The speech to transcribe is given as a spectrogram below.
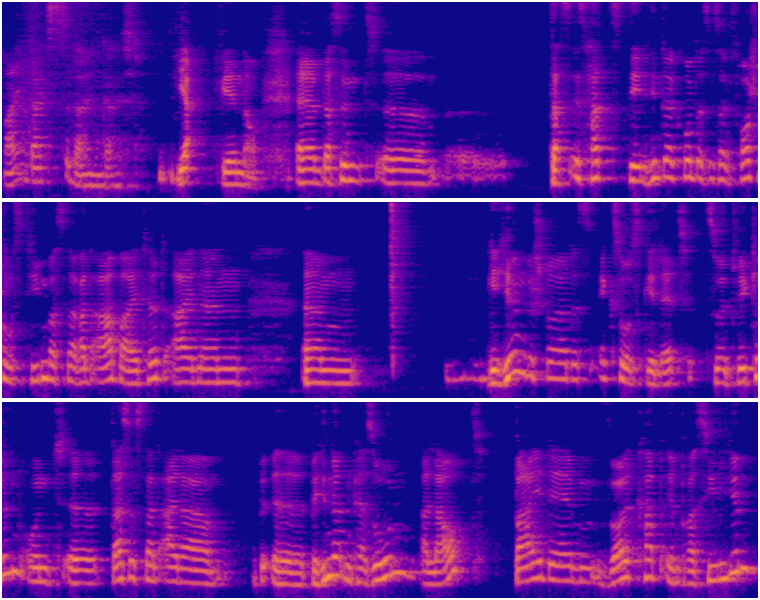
mein Geist zu deinem Geist. Ja. Genau. Äh, das sind, äh, das ist, hat den Hintergrund, das ist ein Forschungsteam, was daran arbeitet, einen ähm, gehirngesteuertes Exoskelett zu entwickeln und äh, das ist dann einer äh, behinderten Person erlaubt, bei dem World Cup in Brasilien,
